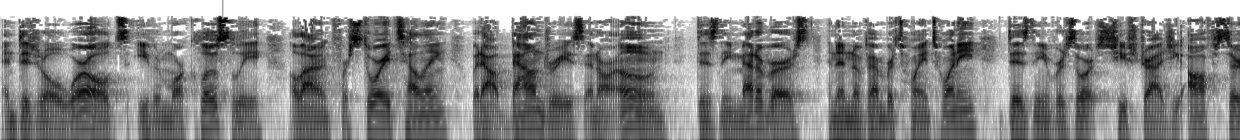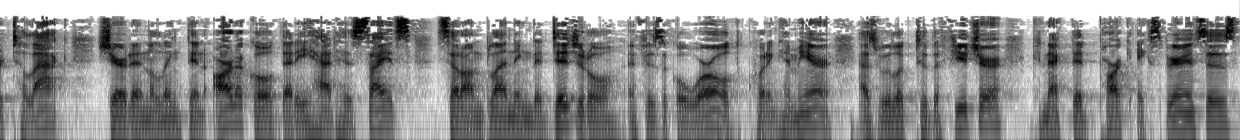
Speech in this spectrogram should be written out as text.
and digital worlds even more closely, allowing for storytelling without boundaries in our own Disney Metaverse. And in November 2020, Disney Resorts Chief Strategy Officer Tilak shared in a LinkedIn article that he had his sights set on blending the digital and physical world, quoting him here, as we look to the future, connected park experiences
